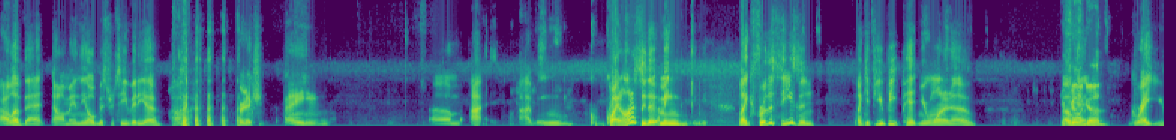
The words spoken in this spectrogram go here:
I love that. Oh man, the old Mr. T video. Ah, prediction. Pain. Um, I, I mean, qu- quite honestly, though, I mean, like for the season, like if you beat Pitt and you're one and zero, You're feeling good. Great. You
